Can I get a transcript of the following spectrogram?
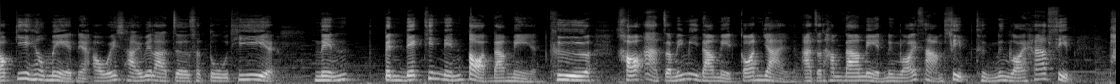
ล็อกกี้เฮลเมตเนี่ยเอาไว้ใช้เวลาเจอศัตรูที่เน้นเป็นเด็กที่เน้นต่อดาเมจ คือเขาอาจจะไม่มีดาเมจก้อนใหญ่ อาจจะทำดาเมจ 130 ถึง 150 ภ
